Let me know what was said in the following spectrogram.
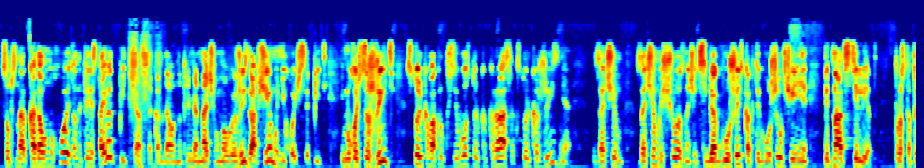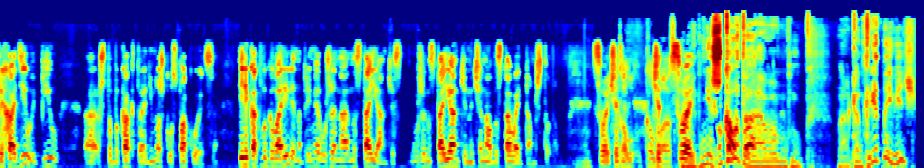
Собственно, когда он уходит, он и перестает пить часто. Когда он, например, начал новую жизнь, вообще ему не хочется пить. Ему хочется жить. Столько вокруг всего, столько красок, столько жизни. Зачем, зачем еще, значит, себя глушить, как ты глушил в течение 15 лет? Просто приходил и пил, а, чтобы как-то немножко успокоиться. Или, как вы говорили, например, уже на, на стоянке, уже на стоянке начинал доставать там что-то. Свое, чет- Кол- чет- колбаску. свой- Нет, не ну, что-то, колбаску. а, а конкретная вещь.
